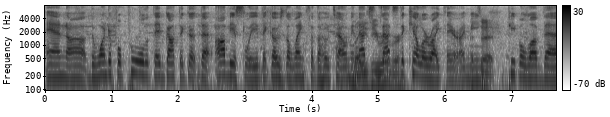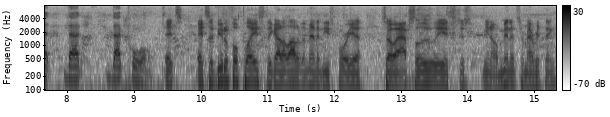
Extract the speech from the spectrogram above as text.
And uh, the wonderful pool that they've got that, go, that obviously that goes the length of the hotel. I mean, Lazy that's that's the killer right there. I mean, people love that that that pool. It's it's a beautiful place. They got a lot of amenities for you. So absolutely, it's just you know minutes from everything.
